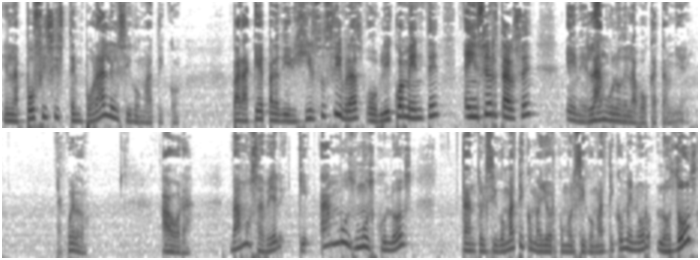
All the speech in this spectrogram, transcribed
en la apófisis temporal del cigomático. ¿Para qué? Para dirigir sus fibras oblicuamente e insertarse en el ángulo de la boca también. ¿De acuerdo? Ahora, vamos a ver que ambos músculos, tanto el cigomático mayor como el cigomático menor, los dos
